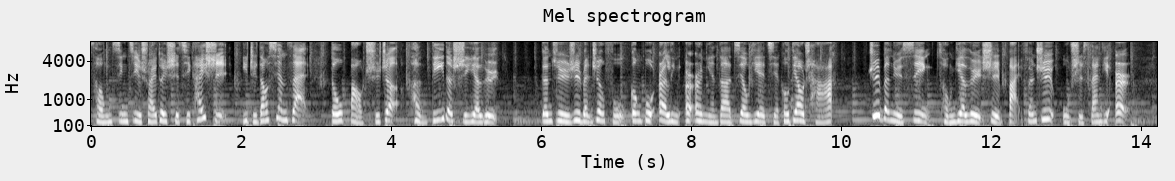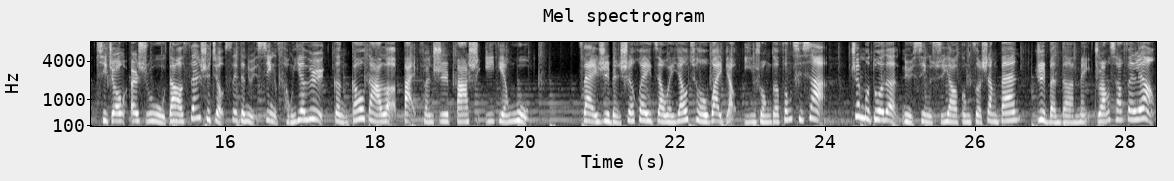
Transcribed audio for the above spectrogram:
从经济衰退时期开始，一直到现在都保持着很低的失业率。根据日本政府公布二零二二年的就业结构调查，日本女性从业率是百分之五十三点二，其中二十五到三十九岁的女性从业率更高达了百分之八十一点五。在日本社会较为要求外表仪容的风气下，这么多的女性需要工作上班，日本的美妆消费量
